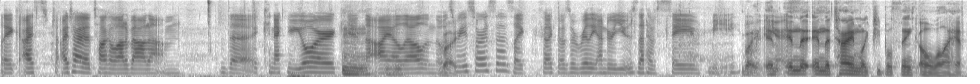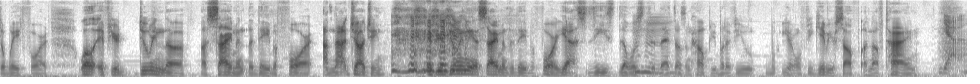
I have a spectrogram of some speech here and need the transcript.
Like I, st- I try to talk a lot about um, the Connect New York and the ILL and those Mm-hmm, Right. resources. Like I feel like those are really underused that have saved me right and years. in the in the time like people think oh well i have to wait for it well if you're doing the assignment the day before i'm not judging if you're doing the assignment the day before yes these those Mm-hmm. that doesn't help you but if you you know if you give yourself enough time yeah,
